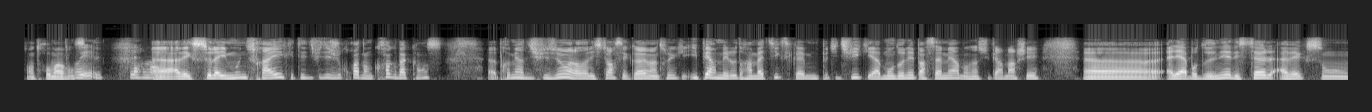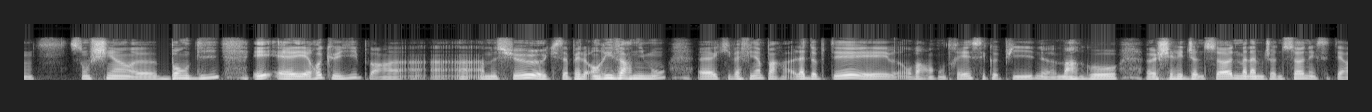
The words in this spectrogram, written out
sans trop m'avancer. Oui, euh, avec Soleil Moonfry, qui était diffusé, je crois, dans Croque Vacances. Euh, première diffusion. Alors, dans l'histoire, c'est quand même un truc hyper mélodramatique. C'est quand même une petite fille qui est abandonnée par sa mère dans un supermarché. Euh, elle est abandonnée, elle est seule avec son, son chien euh, bandit et elle est recueillie par un, un, un monsieur qui s'appelle Henri Varnimont, qui va finir par l'adopter et on va rencontrer ses copines, Margot, Sherry Johnson, Madame Johnson, etc.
